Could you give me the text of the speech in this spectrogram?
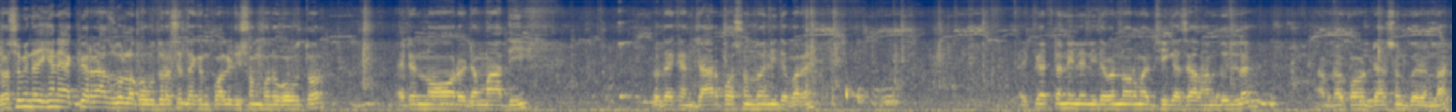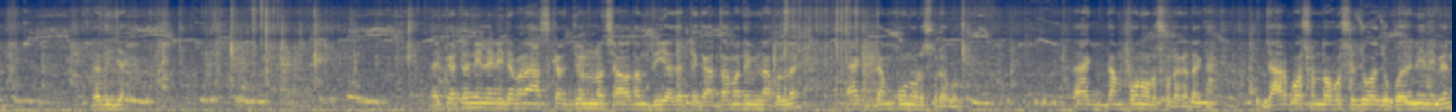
দশমীতে এখানে এক পেয়ার রাসগোল্লা কবুতর আছে, দেখেন কোয়ালিটি সম্পন্ন কবুতর। এটা নর, এটা মাদি। তো দেখেন, যার পছন্দ নিতে পারেন। এই পেয়ারটা নিলে নিতে পারেন নর্মাল ঠিক আছে, আলহামদুলিল্লাহ। আপনার কোনো টেনশন করেন না। যদি যা। এই পেয়ারটা নিলে নিতে পারেন, আজকের জন্য চাওয়া দাম দুই হাজার টাকা। দামাদামি না করলে একদম পনেরোশো টাকা। একদম পনেরোশো টাকা দেখেন যার পছন্দ অবশ্যই যোগাযোগ করে নিয়ে নেবেন।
